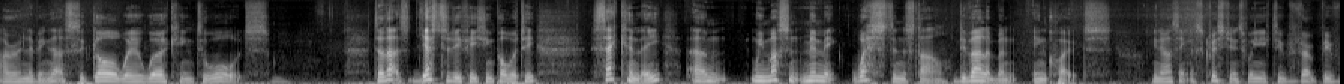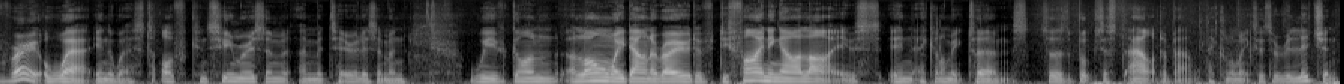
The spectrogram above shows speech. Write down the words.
our own living. That's the goal we're working towards. So that's yes to defeating poverty. Secondly, um, we mustn't mimic Western style development in quotes. You know, I think as Christians we need to be very aware in the West of consumerism and materialism, and we've gone a long way down a road of defining our lives in economic terms. So there's a book just out about economics as a religion,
